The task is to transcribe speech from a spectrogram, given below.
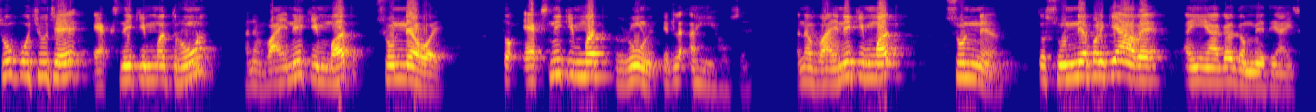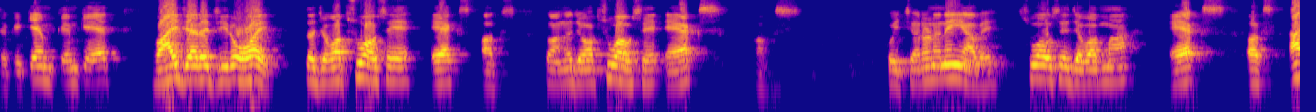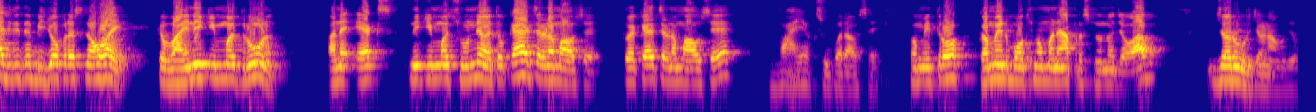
શું પૂછ્યું છે? એક્સની કિંમત ઋણ અને વાયની કિંમત શૂન્ય હોય. તો એક્સની કિંમત ઋણ એટલે અહીં આવશે. અને વાયની કિંમત શૂન્ય. તો શૂન્ય પણ ક્યાં આવે? અહીં આગળ ગમે ત્યાં આવી શકે. કેમ? કેમ કે વાય જ્યારે ઝીરો હોય, તો જવાબ શું આવશે? એક્સ અક્ષ. તો આનો જવાબ શું આવશે? એક્સ અક્ષ. કોઈ ચરણ નહીં આવે. શું આવશે જવાબમાં? X અક્ષ. આ જ રીતે બીજો પ્રશ્ન હોય કે વાયની કિંમત ઋણ અને એક્સની કિંમત શૂન્ય હોય તો કયા ચરણમાં આવશે? તો એ કયા ચરણમાં આવશે? વાય અક્ષ ઉપર આવશે. તો મિત્રો કમેન્ટ બોક્સમાં મને આ પ્રશ્નનો જવાબ જરૂર જણાવજો.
